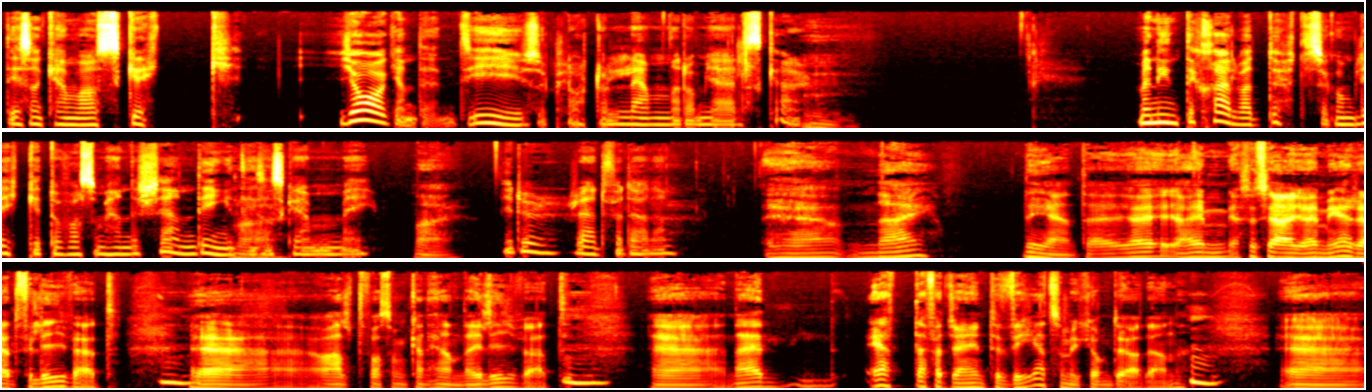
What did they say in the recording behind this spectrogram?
det som kan vara skräckjagande. Det är ju såklart att lämna dem jag älskar. Mm. Men inte själva dödsögonblicket och vad som händer sen. Det är ingenting Nej. som skrämmer mig. Nej. Är du rädd för döden? Eh, nej, det är jag inte. Jag, jag, är, jag, säga, jag är mer rädd för livet Mm. eh, och allt vad som kan hända i livet. Mm. Eh, nej, ett, därför att jag inte vet så mycket om döden. Mm. Eh,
